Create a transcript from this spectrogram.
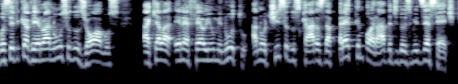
você fica vendo o anúncio dos jogos, aquela NFL em um minuto, a notícia dos caras da pré-temporada de 2017.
